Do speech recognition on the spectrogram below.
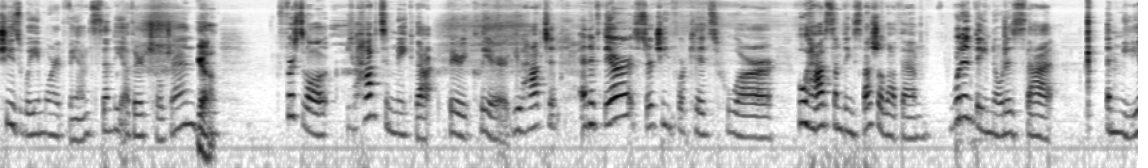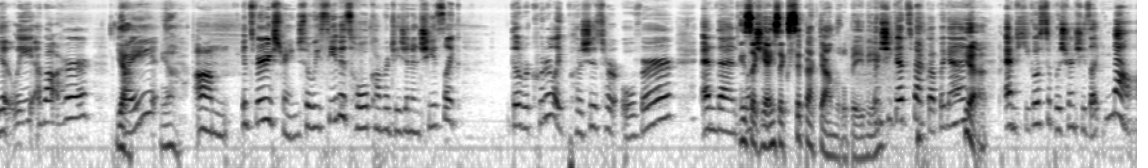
she's way more advanced than the other children, Yeah. first of all, you have to make that very clear. You have to and if they're searching for kids who are who have something special about them, wouldn't they notice that immediately about her? Yeah. Right? Yeah. um it's very strange so we see this whole confrontation and she's like the recruiter like pushes her over and then He's like, she, yeah, he's like, sit back down, little baby. And she gets back up again Yeah. and he goes to push her and she's like no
